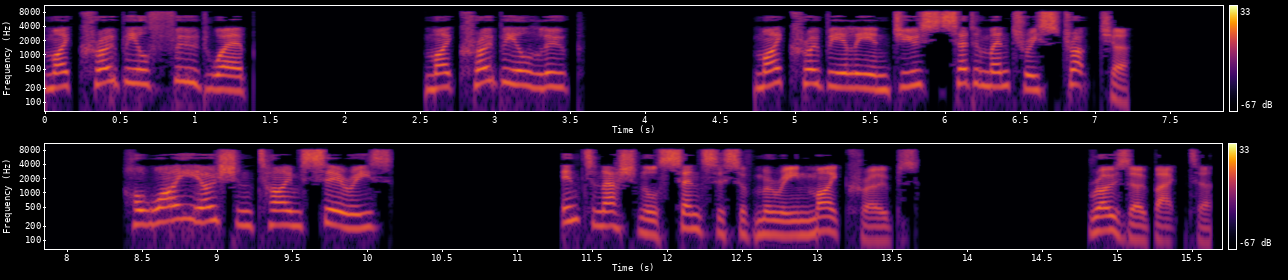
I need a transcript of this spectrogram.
Microbial food web Microbial loop Microbially induced sedimentary structure Hawaii Ocean Time Series International Census of Marine Microbes Rhizobacter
